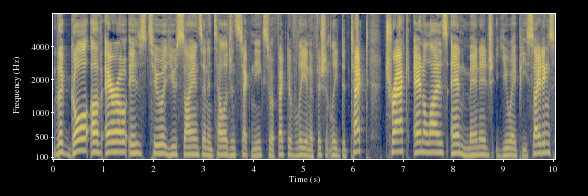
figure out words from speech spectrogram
The goal of AARO is to use science and intelligence techniques to effectively and efficiently detect, track, analyze, and manage UAP sightings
